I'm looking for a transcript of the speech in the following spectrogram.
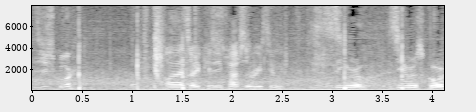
Did you score? Oh, that's right, because you passed it right to me. Zero. Zero score.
